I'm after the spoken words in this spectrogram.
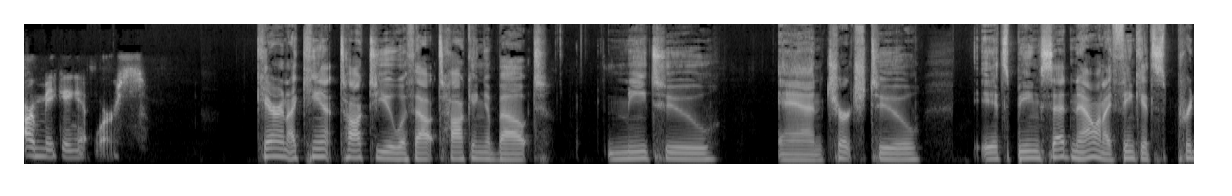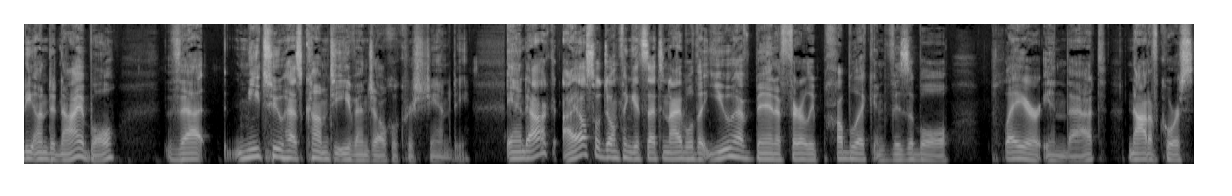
are making it worse. Karen, I can't talk to you without talking about Me Too and Church Too. It's being said now, and I think it's pretty undeniable, that Me Too has come to evangelical Christianity. And I also don't think it's that deniable that you have been a fairly public and visible player in that. Not, of course,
